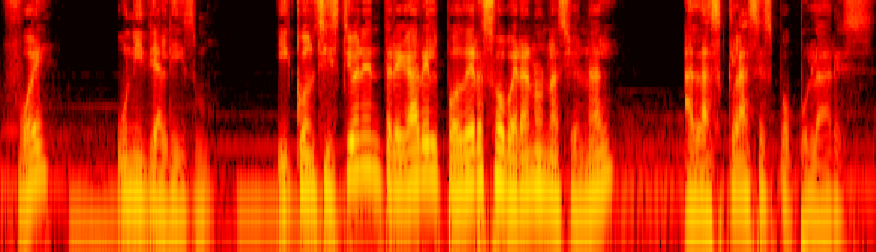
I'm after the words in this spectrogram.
fue un idealismo, y consistió en entregar el poder soberano nacional a las clases populares.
